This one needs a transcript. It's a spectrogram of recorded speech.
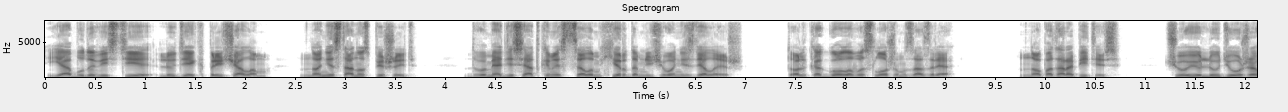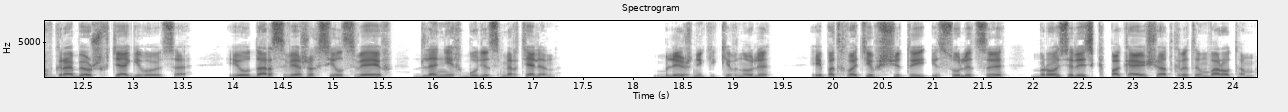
Я буду вести людей к причалам, но не стану спешить. Двумя десятками с целым хирдом ничего не сделаешь. Только головы сложим зазря. Но поторопитесь. Чую, люди уже в грабеж втягиваются, и удар свежих сил свеев для них будет смертелен». Ближники кивнули и, подхватив щиты и с улицы, бросились к пока еще открытым воротам.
